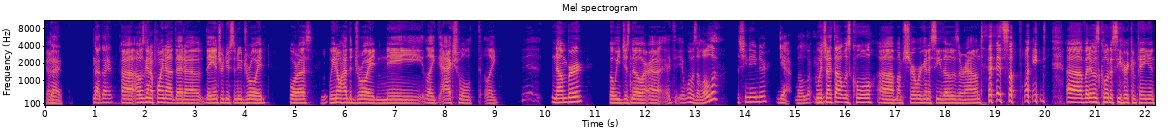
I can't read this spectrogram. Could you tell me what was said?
Go go ahead. ahead. No, go ahead. Uh, I was gonna point out that uh, they introduced a new droid for us. Mhm. We don't have the droid name, like actual like number, but we just know. Uh, what was it, Lola? That she named her, yeah, Lola. which I thought was cool. Um, I'm sure we're gonna see those around at some point. Uh, but it was cool to see her companion.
